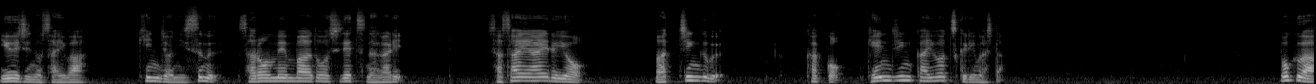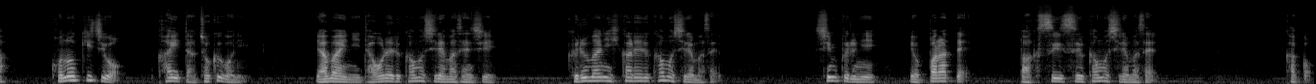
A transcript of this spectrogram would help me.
有事の際は近所に住むサロンメンバー同士でつながり、支え合えるようマッチング部、かっこ県人会を作りました。僕はこの記事を書いた直後に病に倒れるかもしれませんし、車にひかれるかもしれません。シンプルに酔っ払って爆睡するかもしれません。過去、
